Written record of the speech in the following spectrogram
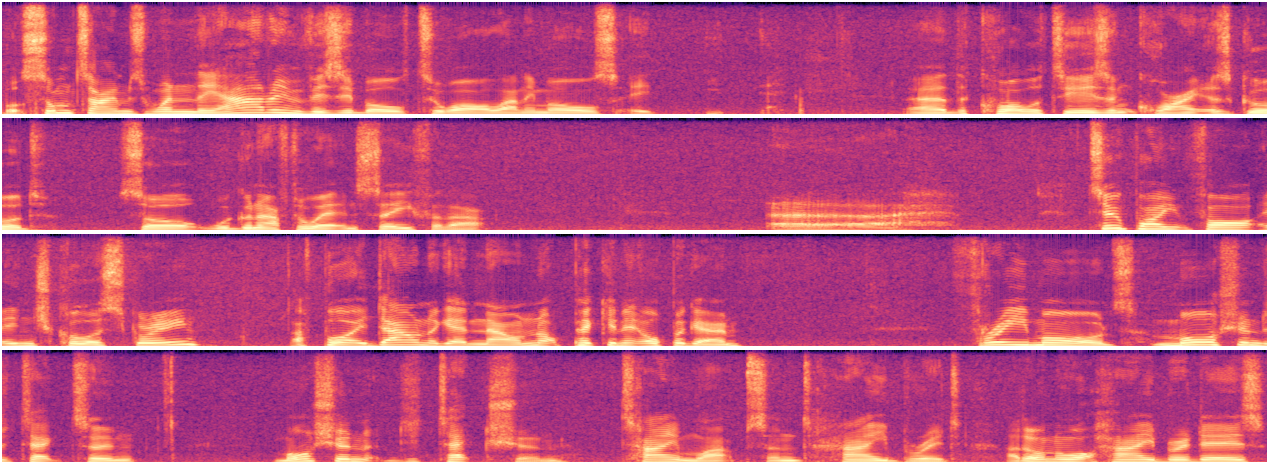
But sometimes when they are invisible to all animals, it, uh, the quality isn't quite as good. So we're to have to wait and see for that. Uh, 2.4 inch colour screen. I've put it down again now, I'm not picking it up again three modes motion detection motion detection time lapse and hybrid I don't know what hybrid is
